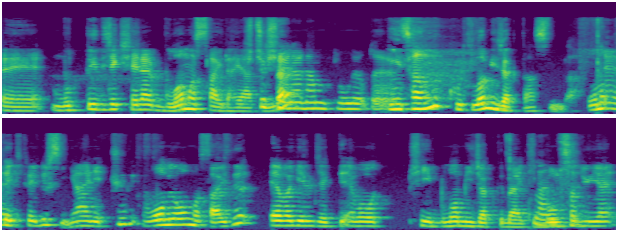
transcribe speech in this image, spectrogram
e, mutlu edecek şeyler bulamasaydı Küçük hayatında şeylerden mutlu oluyordu. Evet. insanlık kurtulamayacaktı aslında. O noktaya Evet. getirebilirsin. Yani çünkü Wally olmasaydı Eva gelecekti. Eva o şeyi bulamayacaktı belki. Planeti. Bulsa dünya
